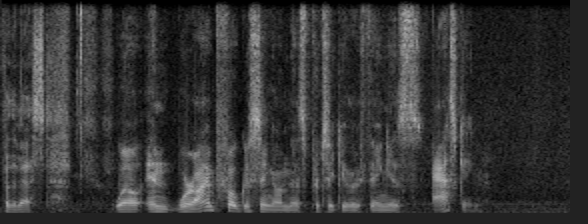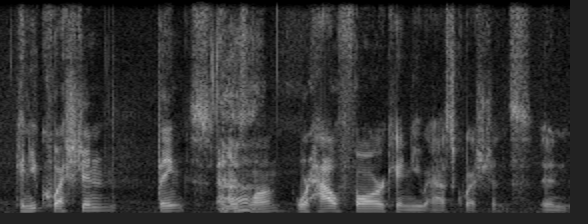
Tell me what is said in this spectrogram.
for the best. Well, and where I'm focusing on this particular thing is asking. Can you question things in uh-huh. Islam, or how far can you ask questions in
